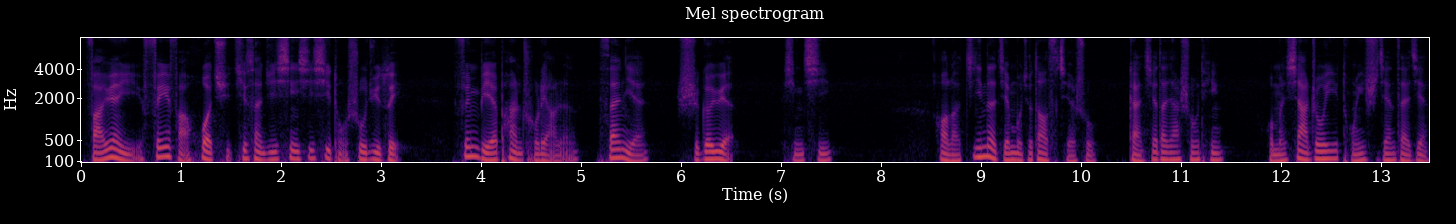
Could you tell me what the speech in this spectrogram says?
法院以非法获取计算机信息系统数据罪，分别判处两人三年十个月刑期。好了，今天的节目就到此结束，感谢大家收听，我们下周一同一时间再见。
